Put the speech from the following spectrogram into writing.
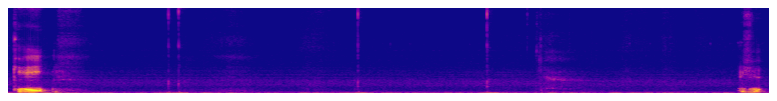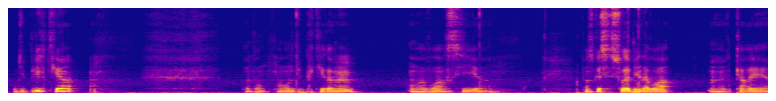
Ok. je duplique. Bon, on va dupliquer quand même. On va voir si... Euh, je pense que ce serait bien d'avoir un carré. Euh,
